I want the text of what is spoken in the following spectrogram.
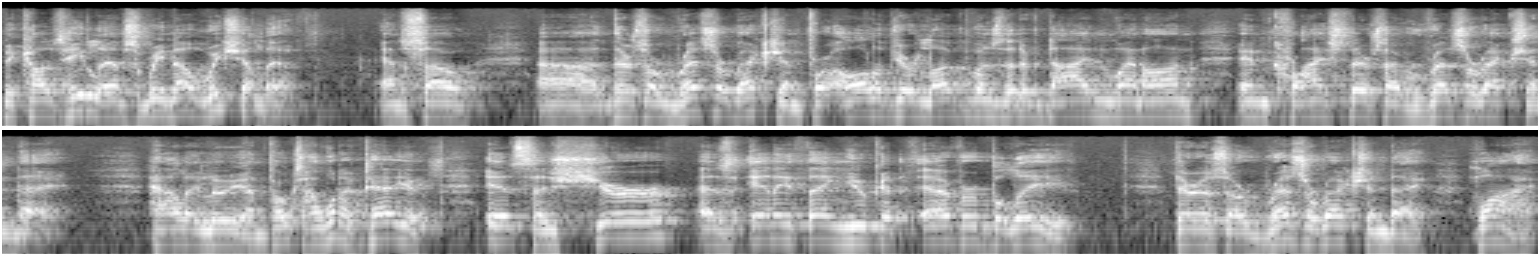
Because he lives, we know we shall live. And so uh, there's a resurrection for all of your loved ones that have died and went on in Christ. There's a resurrection day. Hallelujah. And folks, I want to tell you, it's as sure as anything you could ever believe. There is a resurrection day. Why?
